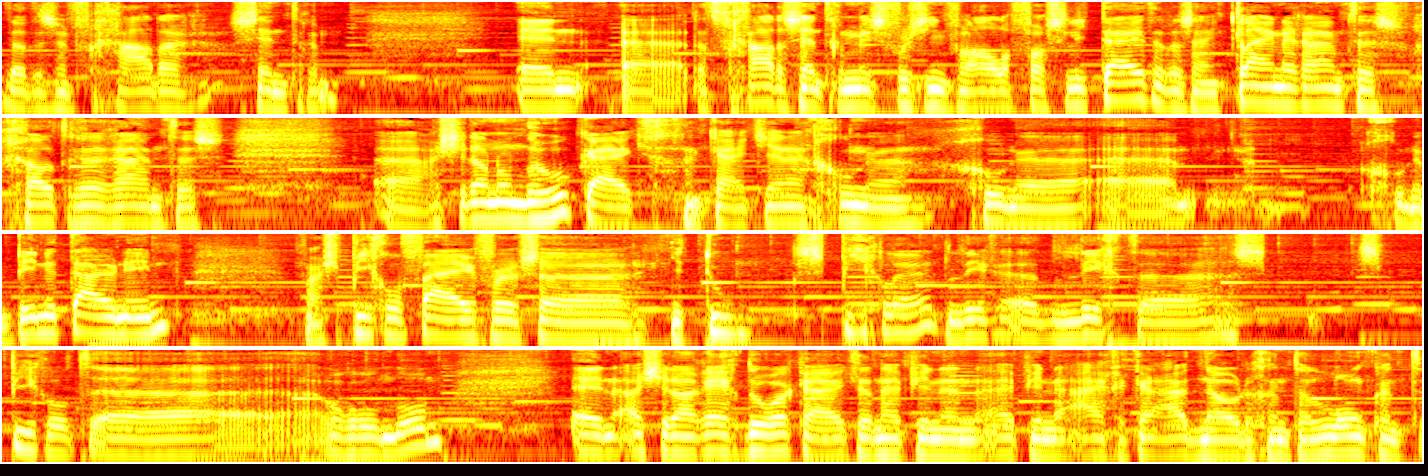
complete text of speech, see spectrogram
Dat is een vergadercentrum. En uh, dat vergadercentrum is voorzien van alle faciliteiten. Er zijn kleine ruimtes, grotere ruimtes. Uh, als je dan om de hoek kijkt, dan kijk je een groene, groene, uh, groene binnentuin in. Waar spiegelvijvers je toespiegelen. Het licht, het licht spiegelt rondom. En als je dan rechtdoor kijkt, dan heb je, een, heb je een, eigenlijk een uitnodigend, een lonkend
